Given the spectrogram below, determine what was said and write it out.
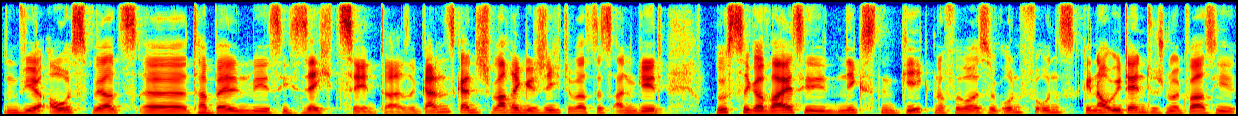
und wir auswärts äh, tabellenmäßig 16. Also ganz, ganz schwache Geschichte, was das angeht. Lustigerweise die nächsten Gegner für Wolfsburg und für uns genau identisch, nur quasi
